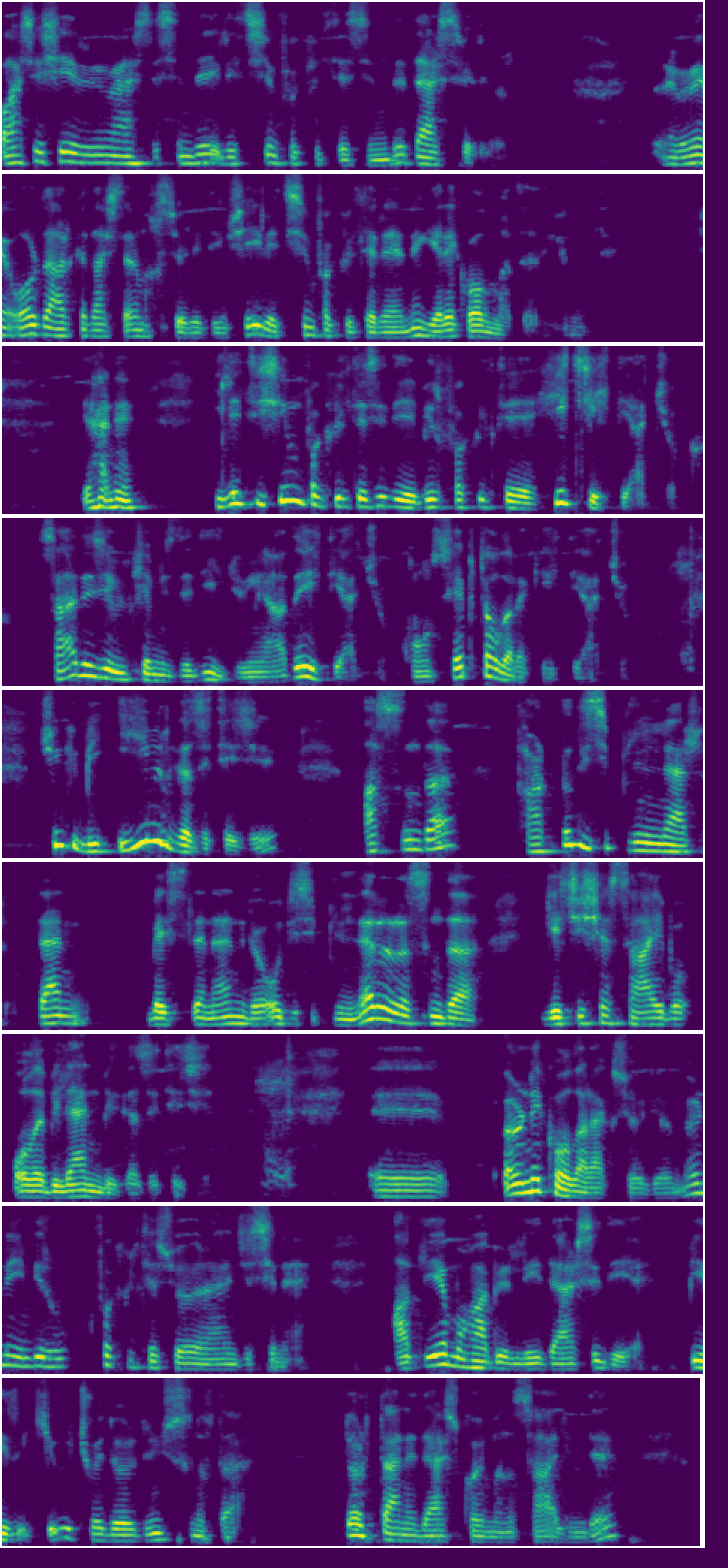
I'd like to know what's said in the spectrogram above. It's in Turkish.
Bahçeşehir Üniversitesi'nde İletişim Fakültesi'nde ders veriyorum. Ve orada arkadaşlarıma söylediğim şey iletişim fakültelerine gerek olmadığı yönünde. Yani iletişim fakültesi diye bir fakülteye hiç ihtiyaç yok. Sadece ülkemizde değil, dünyada ihtiyaç yok. Konsept olarak ihtiyaç yok. Çünkü bir iyi bir gazeteci aslında farklı disiplinlerden beslenen ve o disiplinler arasında geçişe sahip olabilen bir gazeteci. Ee, örnek olarak söylüyorum. Örneğin bir hukuk fakültesi öğrencisine adliye muhabirliği dersi diye 1, 2, 3 ve 4. sınıfta 4 tane ders koymanız halinde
